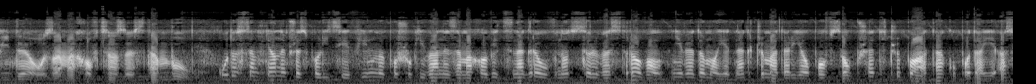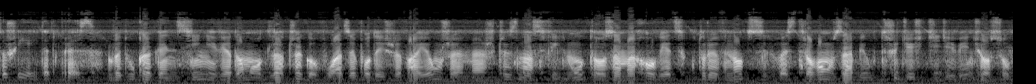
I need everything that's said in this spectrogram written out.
wideo zamachowca ze Stambułu. Udostępniony przez policję film poszukiwany zamachowiec nagrał w noc sylwestrową. Nie wiadomo jednak, czy materiał powstał przed czy po ataku, podaje Associated Press. Według agencji nie wiadomo dlaczego władze podejrzewają, że mężczyzna z filmu to zamachowiec, który w noc sylwestrową zabił 39 osób.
